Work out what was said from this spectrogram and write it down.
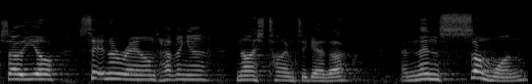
So you're sitting around having a nice time together, and then someone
